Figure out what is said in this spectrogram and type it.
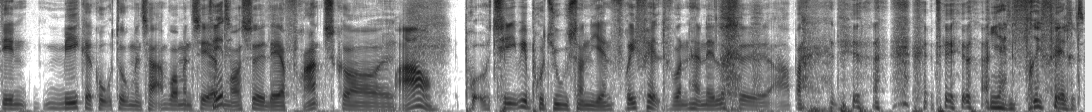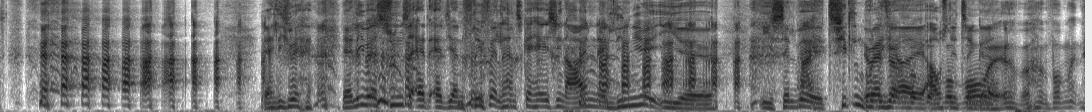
det er en mega god dokumentar, hvor man ser Fedt. dem også øh, lære fransk, og øh, Wow. Pro- tv-produceren Jan Frifeldt, hvordan han ellers øh, arbejder. det, det hedder Jan Frifeldt. Jeg er lige ved, jeg er lige ved at synes, at, at Jan Frifeldt han skal have sin egen øh, linje i, øh, i selve titlen på det altså, her hvor- øh, hvor- afsnit, hvor, tænker jeg. hvor, hvor, hvor man,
